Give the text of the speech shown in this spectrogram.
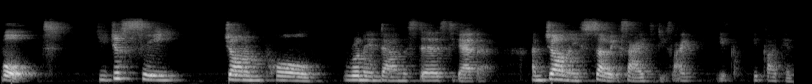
but you just see John and Paul running down the stairs together, and John is so excited. He's like he's, he's like a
